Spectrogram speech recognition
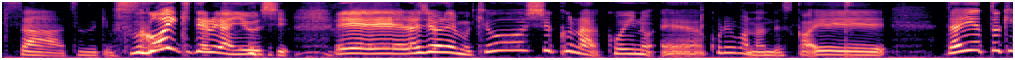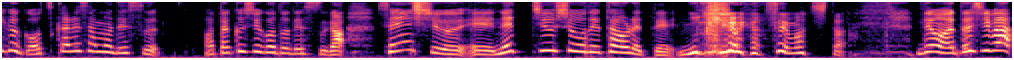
さあ続きすごい来てるやん有志 えー、ラジオネーム恐縮な恋の、えー、これは何ですか？えーダイエット企画お疲れ様です。私事ですが先週、えー熱中症で倒れて2キロ痩せました。でも私は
